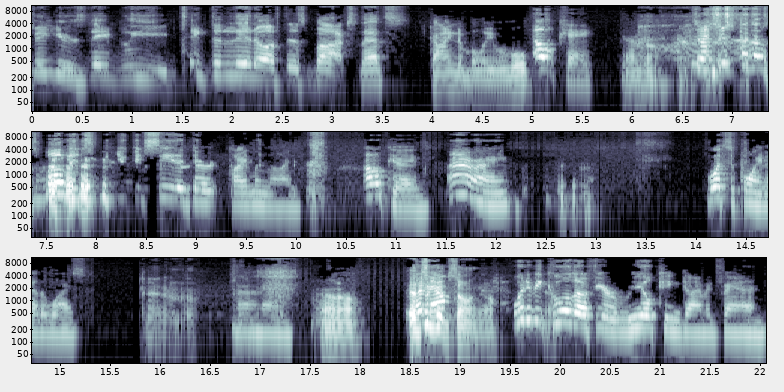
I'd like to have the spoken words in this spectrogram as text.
fingers they bleed. Take the lid off this box. That's kind of believable. okay. Yeah. So it's just for those moments when you can see the dirt piling on. Okay. All right. What's the point otherwise? I don't know. I don't know. I don't know. It's But a now- good song though. Wouldn't it be cool though if you're a real King Diamond fan?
